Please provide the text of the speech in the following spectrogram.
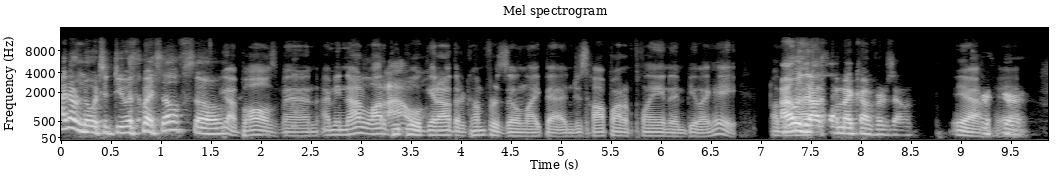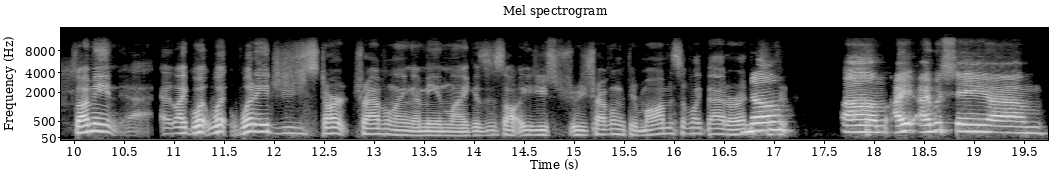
I don't know what to do with myself. So you got balls, man. I mean, not a lot of people will get out of their comfort zone like that and just hop on a plane and be like, "Hey." I'll be I was outside my comfort zone Yeah, for yeah. sure. So I mean, uh, like, what what what age did you start traveling? I mean, like, is this all you were you traveling with your mom and stuff like that, or No, um, I I would say um,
